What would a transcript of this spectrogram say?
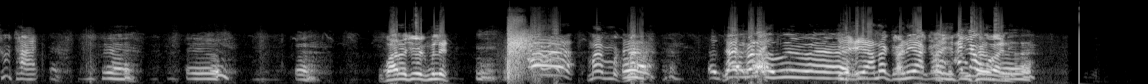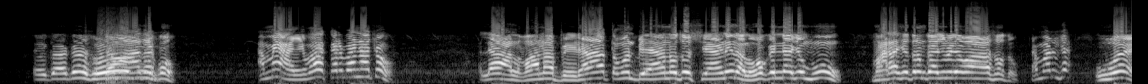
શું થાય? ઊભા રહેજો એક મિનિટ. આને ઘણી આકડા કાકા આ રાખો. અમે હલવા કરવાના છો? એટલે હલવાના ભેડા તમને બેનો તો શેરણી હલવો કરી નાખ્યો હું. મારા ક્ષેત્રમાં ગાજરું લેવા આવ્યા છો તો. તમારું છે? ઓય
